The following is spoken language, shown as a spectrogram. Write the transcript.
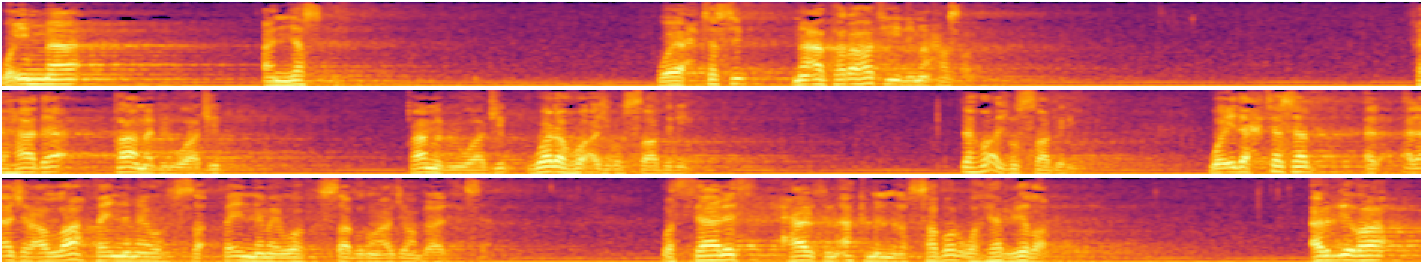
وإما أن يصبر ويحتسب مع كراهته لما حصل. فهذا قام بالواجب قام بالواجب وله أجر الصابرين. له أجر الصابرين. وإذا احتسب الأجر على الله فإنما يوفي فإنما الصابرون أجرهم بغير حساب والثالث حالة أكمل من الصبر وهي الرضا. الرضا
